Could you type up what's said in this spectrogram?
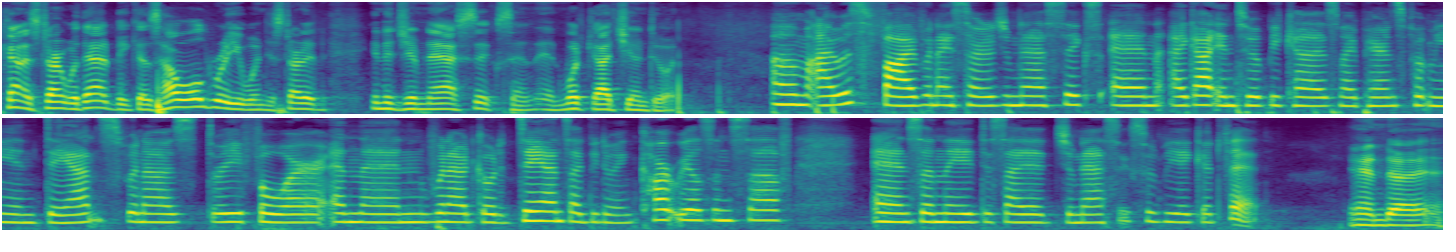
kind of start with that because how old were you when you started into gymnastics and, and what got you into it? Um, I was five when I started gymnastics, and I got into it because my parents put me in dance when I was three, four, and then when I would go to dance, I'd be doing cartwheels and stuff, and suddenly decided gymnastics would be a good fit. And uh,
